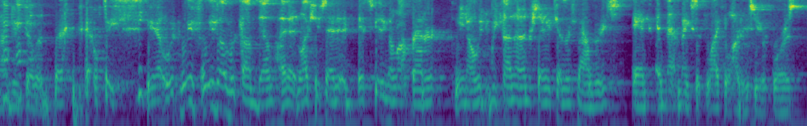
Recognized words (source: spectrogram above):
I do feel that, that we, you know, we've, we've overcome them. And like you said, it, it's getting a lot better. You know, we, we kind of understand each other's boundaries, and, and that makes it life a lot easier for us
